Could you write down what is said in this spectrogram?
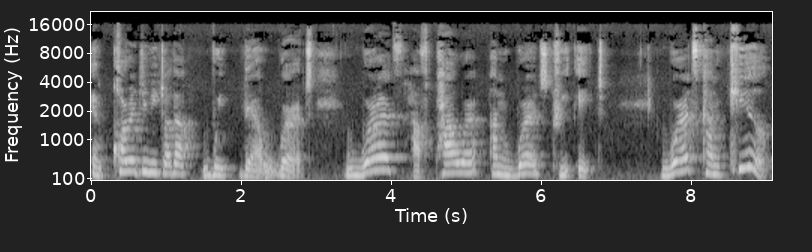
encouraging each other with their words. Words have power and words create. Words can kill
